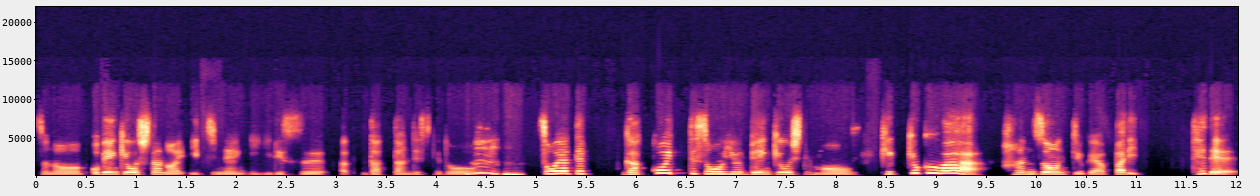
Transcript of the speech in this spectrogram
そのお勉強したのは1年イギリスだったんですけど、うん、そうやって学校行ってそういう勉強しても、結局はハンズオンっていうか、やっぱり手で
